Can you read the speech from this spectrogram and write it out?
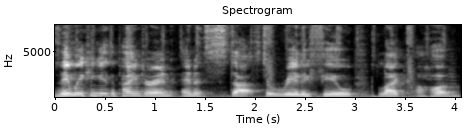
Then we can get the painter in and it starts to really feel like a home.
